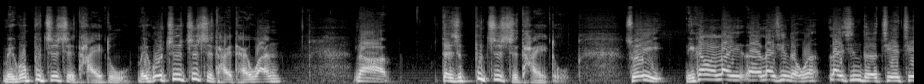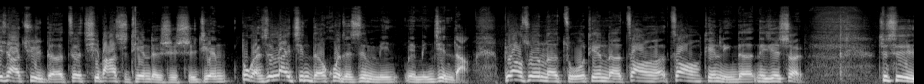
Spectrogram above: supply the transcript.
美国不支持台独，美国支支持台台湾，那但是不支持台独，所以。你看到赖呃赖清德，我赖清德接接下去的这七八十天的时时间，不管是赖清德或者是民民进党，不要说呢，昨天的赵赵天林的那些事儿，就是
